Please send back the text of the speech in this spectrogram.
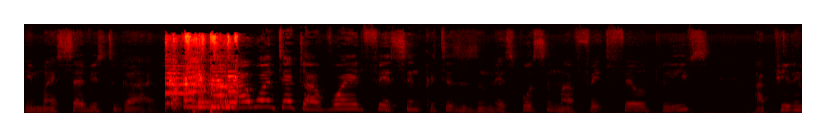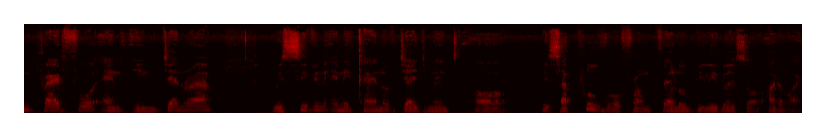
in my service to God. I wanted to avoid facing criticism, exposing my faith filled beliefs, appearing prideful, and in general, receiving any kind of judgment or disapproval from fellow believers or otherwise.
